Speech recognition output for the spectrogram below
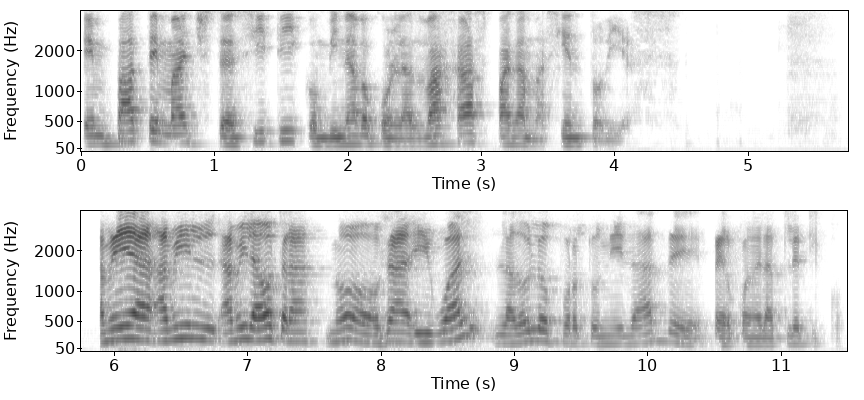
empate Manchester City combinado con las bajas, paga más 110. A mí, a, mí, a mí la otra, ¿no? O sea, igual la doble oportunidad de, pero con el Atlético.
